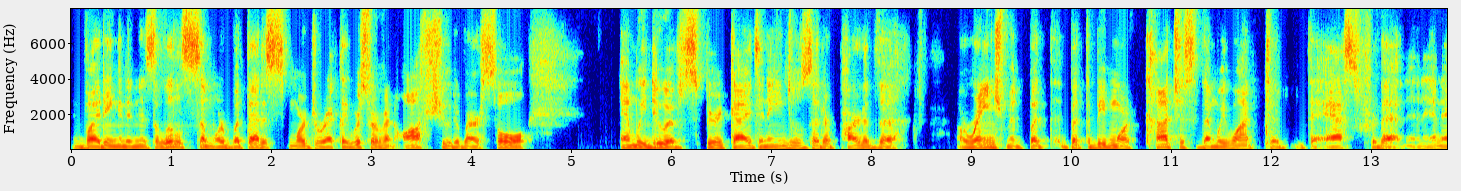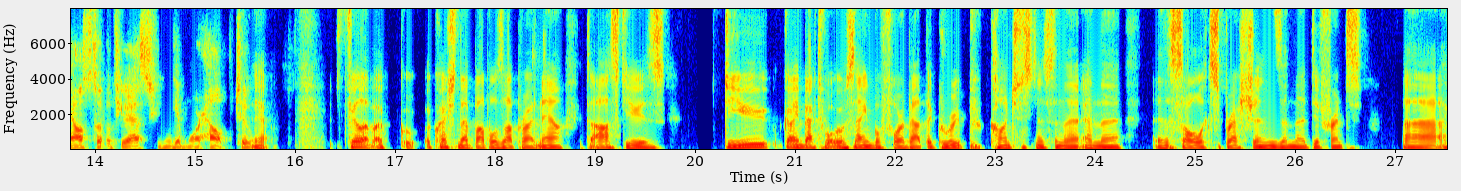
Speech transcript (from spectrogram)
inviting it in is a little similar, but that is more directly. We're sort of an offshoot of our soul. And we do have spirit guides and angels that are part of the arrangement, but but to be more conscious of them, we want to to ask for that. And and also if you ask, you can get more help too. Yeah. Phillip, a, a question that bubbles up right now to ask you is do you going back to what we were saying before about the group consciousness and the and the and the soul expressions and the different uh,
